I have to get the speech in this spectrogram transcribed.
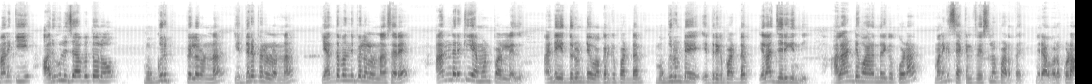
మనకి అర్హుల జాబితాలో ముగ్గురు పిల్లలున్నా ఇద్దరు పిల్లలున్నా ఎంతమంది పిల్లలు ఉన్నా సరే అందరికీ అమౌంట్ పడలేదు. అంటే ఇద్దరుంటే ఒకరికి పడ్డం ముగ్గురుంటే ఇద్దరికి పడ్డం ఇలా జరిగింది. అలాంటి వారందరికీ కూడా మనకి సెకండ్ ఫేజ్లో పడతాయి. మీరు ఎవరు కూడా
